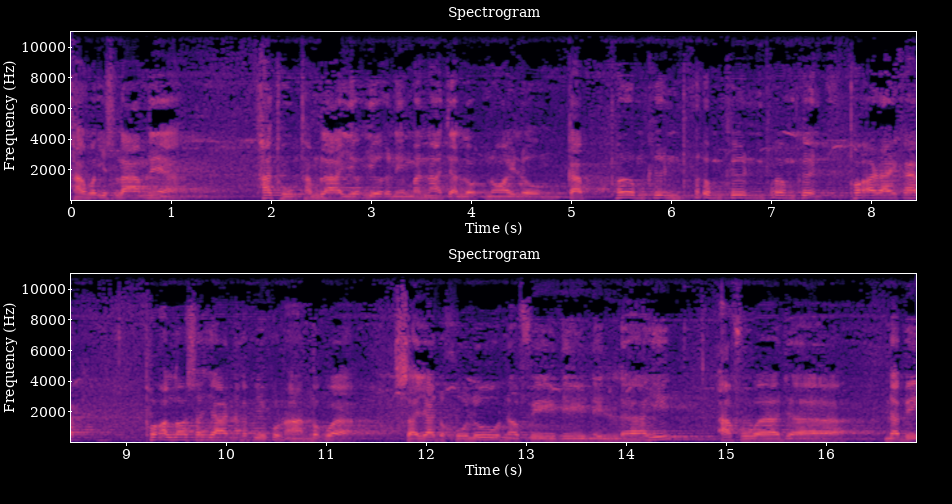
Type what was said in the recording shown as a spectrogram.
ถามว่าอิสลามเนี่ยถ้าถูกทำลายเยอะๆนี่มันน่าจะลดน้อยลงกับเพิ่มขึ้น เพิ่มขึ้น เพิ่มขึ้น เพราะอะไรครับ เพราะอัลลอฮฺสัญญาณนะครับพี่คุณอ่านบอกว่า สายดคูลูนฟีดีนิลลาฮิอัฟวาจานบี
